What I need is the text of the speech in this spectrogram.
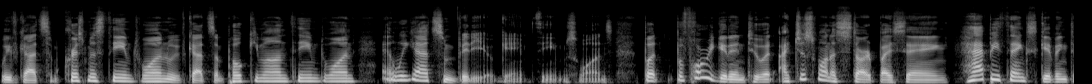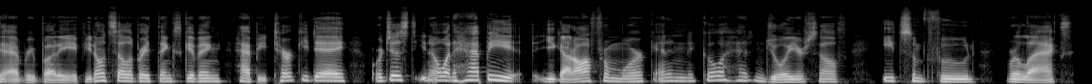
We've got some Christmas themed one, we've got some Pokemon themed one, and we got some video game themes ones. But before we get into it, I just want to start by saying happy Thanksgiving to everybody. If you don't celebrate Thanksgiving, happy Turkey Day, or just, you know what, happy you got off from work and go ahead enjoy yourself, eat some food, relax,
